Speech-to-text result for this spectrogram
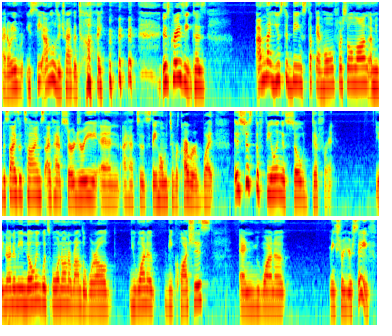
I don't even, you see, I'm losing track of time. It's crazy because I'm not used to being stuck at home for so long. I mean, besides the times I've had surgery and I had to stay home to recover, but it's just the feeling is so different. You know what I mean? Knowing what's going on around the world, you want to be cautious and you want to make sure you're safe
